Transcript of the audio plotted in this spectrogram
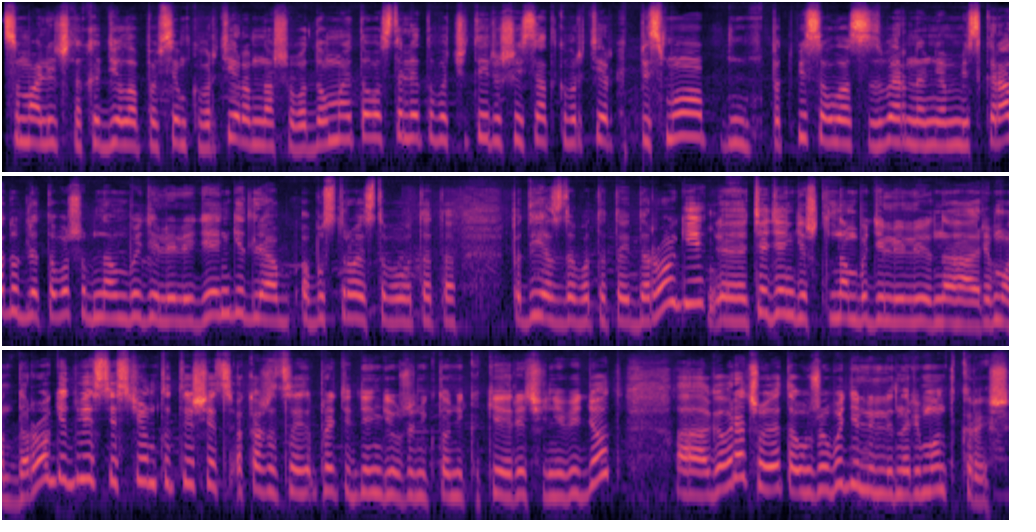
Сама лично ходила по всем квартирам нашего дома, этого Столетова 460 квартир. Письмо м, подписывала с зверненням в міськраду для того, чтобы нам выделили деньги для об- обустройства вот это, подъезда вот этой дороги. Э, Те деньги, что нам выделили на ремонт дороги 200 с чем-то тысяч, окажется, про эти деньги уже никто никакие речи не ведет. А говорят, что это уже выделили на ремонт крыши.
